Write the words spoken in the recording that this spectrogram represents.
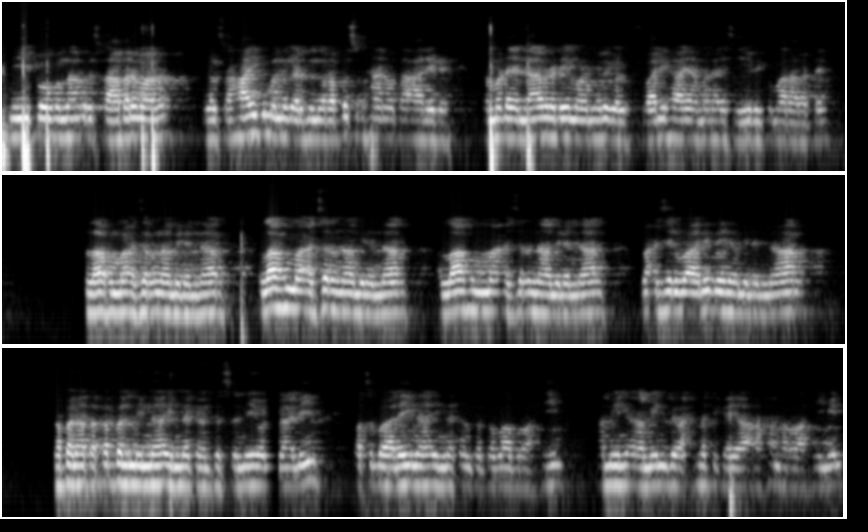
നീങ്ങി പോകുന്ന ഒരു സ്ഥാപനമാണ് നിങ്ങൾ സഹായിക്കുമെന്ന് കരുതുന്നു റബ്ബ് സുബ്ഹാനഹു തആലയുടെ നമ്മുടെ എല്ലാവരുടെയും അമലുകൾ സ്വാലിഹായ അമലായി സ്വീകരിക്കുമാറാകട്ടെ اللهم أجرنا من النار اللهم أجرنا من النار اللهم أجرنا من النار وأجر والدينا من النار ربنا تقبل منا إنك أنت السميع العليم وتب علينا إنك أنت التواب الرحيم. آمين آمين برحمتك يا أرحم الراحمين.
